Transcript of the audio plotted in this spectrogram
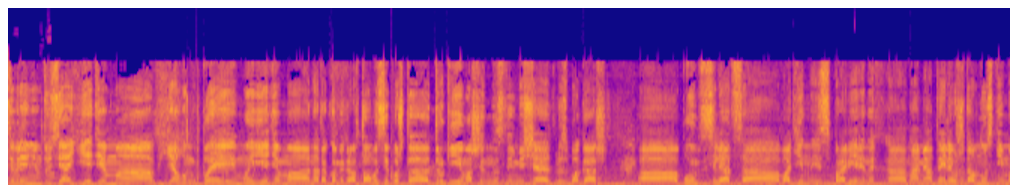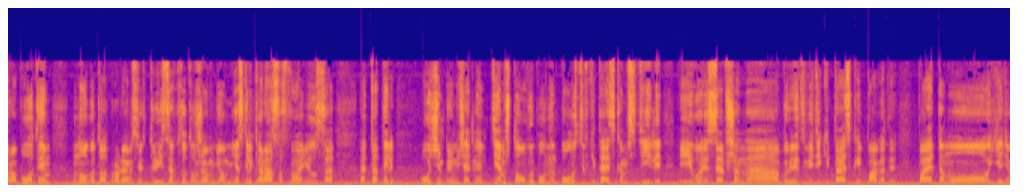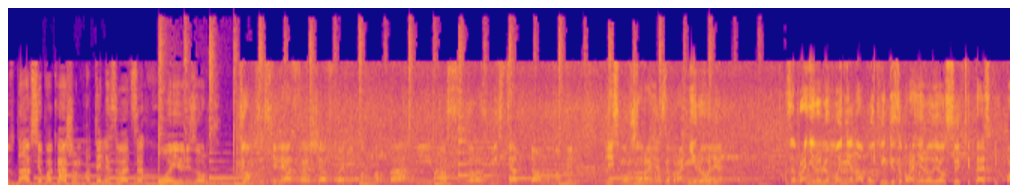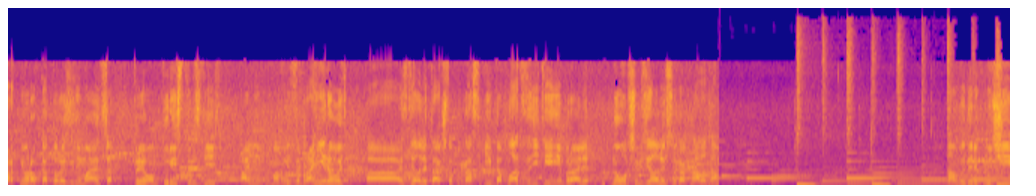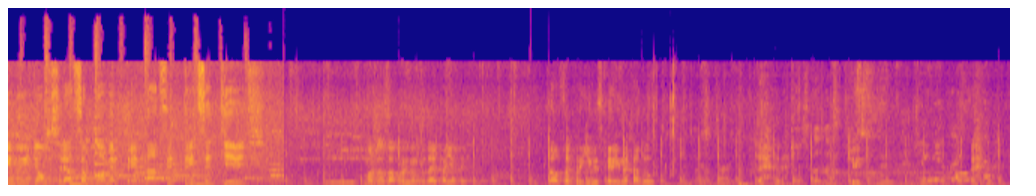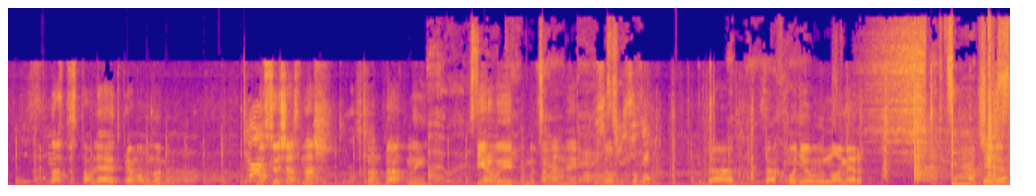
Тем временем, друзья, едем а, в Ялунг-Бэй. Мы едем а, на таком микроавтобусе, потому что другие машины нас не вмещают, плюс багаж. А, будем заселяться в один из проверенных а, нами отелей. Уже давно с ним работаем. Много тут отправляем своих туристов. Кто-то уже в нем несколько раз остановился. Этот отель очень примечателен тем, что он выполнен полностью в китайском стиле. И его ресепшн а, выглядит в виде китайской пагоды. Поэтому едем туда, все покажем. Отель называется Хуаю Резорт. Идем заселяться, сейчас дадим паспорта и нас разместят в данном отеле. Здесь мы уже заранее забронировали. Забронировали мы не на букинге, забронировали у своих китайских партнеров, которые занимаются приемом туристов здесь. Они помогли забронировать, а, сделали так, чтобы у нас никаких доплат за детей не брали. Ну, в общем, сделали все как надо там. Нам выдали ключи, и мы идем заселяться в номер 1339. Можно запрыгнуть туда и поехать. Да, запрыгивай скорее на ходу. 39. Нас доставляют прямо в номер. Ну все, сейчас наш стандартный первый эмоциональный обзор. Итак, заходим в номер отеля.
